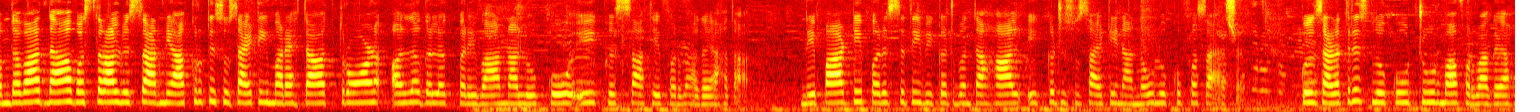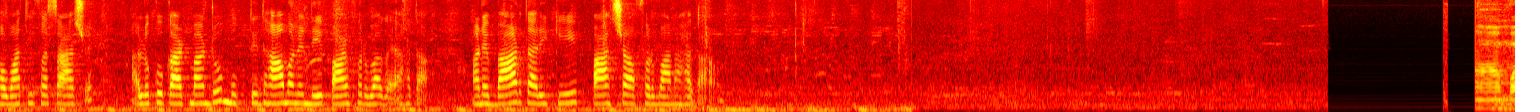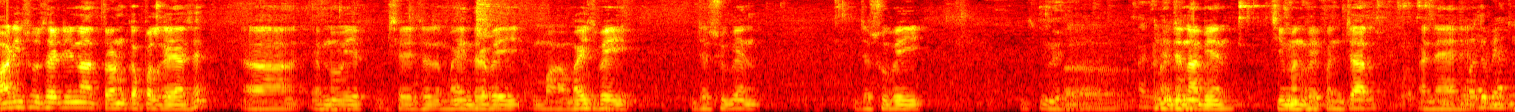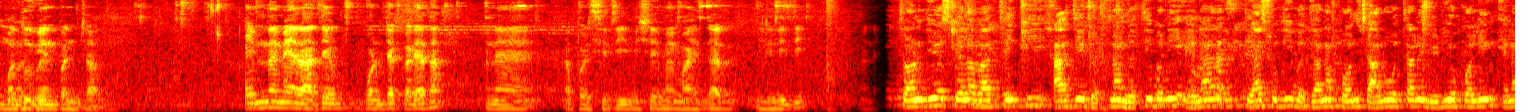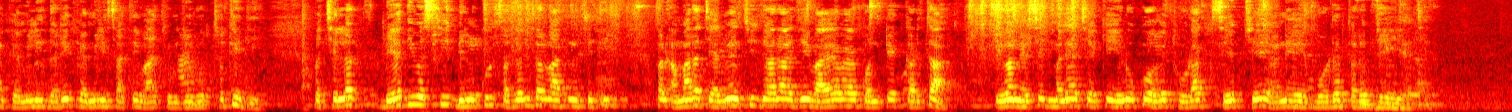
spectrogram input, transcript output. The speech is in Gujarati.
અમદાવાદના વસ્ત્રાલ વિસ્તારની આકૃતિ સોસાયટીમાં રહેતા ત્રણ અલગ અલગ પરિવારના લોકો એક સાથે ફરવા ગયા હતા. નેપાળની પરિસ્થિતિ વિકટ બનતા હાલ એક જ સોસાયટીના નવ લોકો ફસાયા છે. કુલ સાડત્રીસ લોકો ટૂરમાં ફરવા ગયા હોવાથી ફસાયા છે. આ લોકો કાઠમાંડુ, મુક્તિધામ અને નેપાળ ફરવા ગયા હતા અને બાર તારીખે પાછા ફરવાના હતા. મારી સોસાયટીના ત્રણ કપલ ગયા છે. એમનો એક છે મહેન્દ્રભાઈ મહેશભાઈ જસુબેન જસુભાઈ અંજનાબેન ચીમનભાઈ પંચાલ અને મધુબેન. પંચાલ. એમને મેં રાતે કોન્ટેક કર્યા હતા અને આ પરિસ્થિતિ વિશે મેં માહિતગાર લીધી હતી. ત્રણ દિવસ પહેલા વાત થઈ હતી આ જે ઘટના નથી બની, એના ત્યાં સુધી બધાના ફોન ચાલુ હતા અને વીડિયો કોલિંગ એના ફેમિલી, દરેક ફેમિલી સાથે વાત રોજેરોજ થતી હતી. પણ છેલ્લા બે દિવસથી બિલકુલ સદંતર વાત નથી થઈ. પણ અમારા ચેરમેનશ્રી દ્વારા જે વાયા વાયા કોન્ટેક કરતા એવા મેસેજ મળ્યા છે કે એ લોકો હવે થોડાક સેફ છે અને બોર્ડર તરફ જઈ રહ્યા છે.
